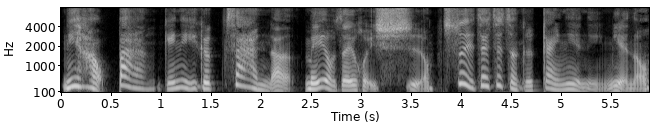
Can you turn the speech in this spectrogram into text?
你好棒，给你一个赞呢，没有这一回事哦。所以在这整个概念里面哦，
